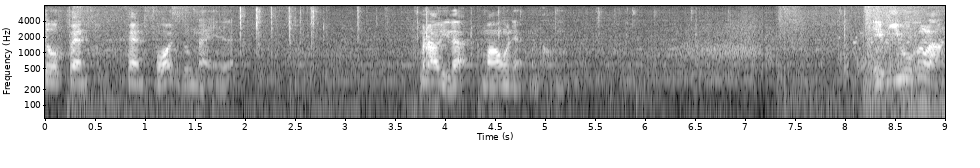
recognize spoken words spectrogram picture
ตัวแฟนแฟนฟอสอยู่ตรงไหนเนี่ยมันเอาอีกแล้วเมาส์เนี่ยมันเอาอีก APU ข้างหลัง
